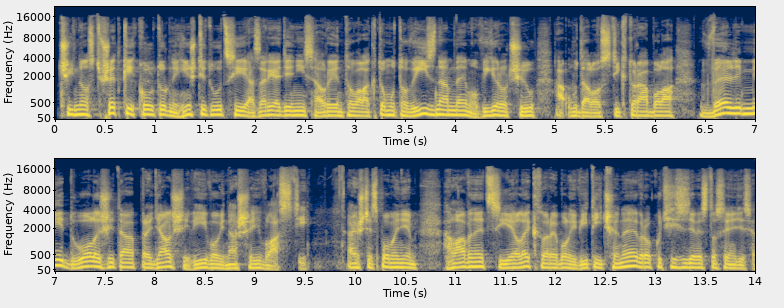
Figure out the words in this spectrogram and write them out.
Činnosť všetkých kultúrnych inštitúcií a zariadení sa orientovala k tomuto významnému výročiu a udalosti, ktorá bola veľmi dôležitá pre ďalší vývoj našej vlasti. A ešte spomeniem hlavné ciele, ktoré boli vytýčené v roku 1978,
